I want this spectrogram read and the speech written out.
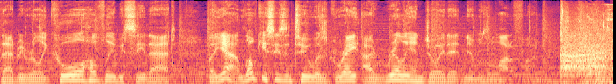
That'd be really cool. Hopefully, we see that. But yeah, Loki season 2 was great. I really enjoyed it, and it was a lot of fun.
